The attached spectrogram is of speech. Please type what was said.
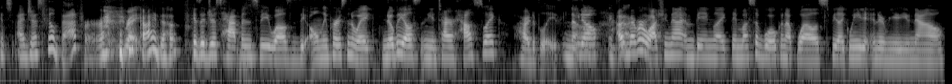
it's. I just feel bad for her, Right. kind of. Because it just happens to be Wells is the only person awake. Nobody else in the entire house is awake. Hard to believe. No, You know, I remember watching that and being like, they must have woken up Wells to be like, we need to interview you now.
